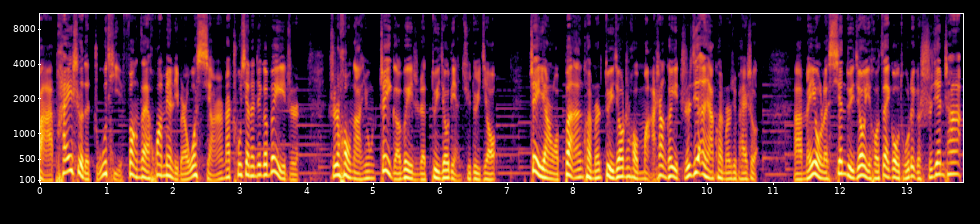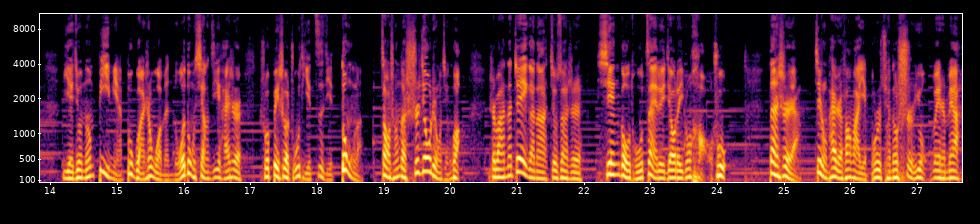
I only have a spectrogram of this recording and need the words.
把拍摄的主体放在画面里边，我想让它出现的这个位置，之后呢，用这个位置的对焦点去对焦，这样我半按快门对焦之后，马上可以直接按下快门去拍摄，啊，没有了先对焦以后再构图这个时间差，也就能避免不管是我们挪动相机，还是说被摄主体自己动了造成的失焦这种情况，是吧？那这个呢，就算是先构图再对焦的一种好处，但是呀，这种拍摄方法也不是全都适用，为什么呀？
